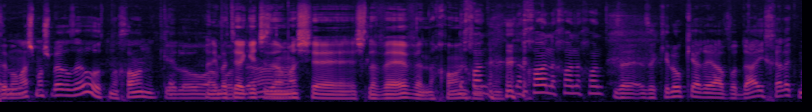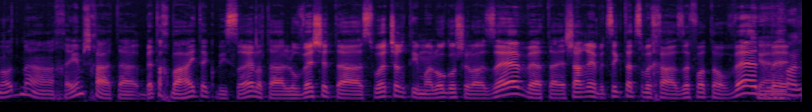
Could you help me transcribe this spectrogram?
זה אמ, ממש משבר זהות, נכון? כאילו, אני באתי עבודה- להגיד שזה ממש אה, שלבי אבל, נכון? נכון, שזה- נכון, נכון, נכון. זה, זה כאילו, כי הרי העבודה היא חלק מאוד מהחיים שלך, אתה, בטח בהייטק בישראל, אתה לובש את הסוואטשרט עם הלוגו של הזה, ואתה ישר אה, מציג את עצמך, אז איפה אתה עובד, כן. נכון,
